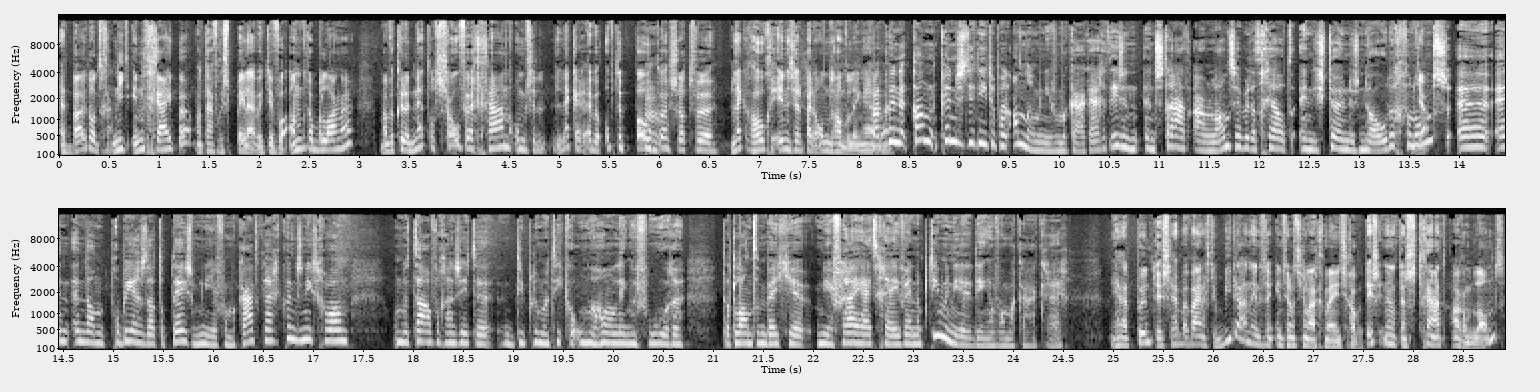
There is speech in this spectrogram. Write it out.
het buitenland gaat niet ingrijpen, want daarvoor spelen weer te veel andere belangen. Maar we kunnen net tot zover gaan om ze lekker op te poken... Hm. zodat we lekker hoog inzet bij de onderhandelingen maar hebben. Maar kunnen, kan, kunnen ze dit niet op een andere manier voor elkaar krijgen? Het is een, een straatarm land, ze hebben dat geld en die steun dus nodig van Ja. ons. Uh, en, en dan proberen ze dat op deze manier voor elkaar te krijgen. Kunnen ze niet gewoon om de tafel gaan zitten, diplomatieke onderhandelingen voeren... dat land een beetje meer vrijheid geven... en op die manier de dingen voor elkaar krijgen? Ja, het punt is, ze hebben weinig te bieden aan de internationale gemeenschap. Het is inderdaad een straatarm land.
